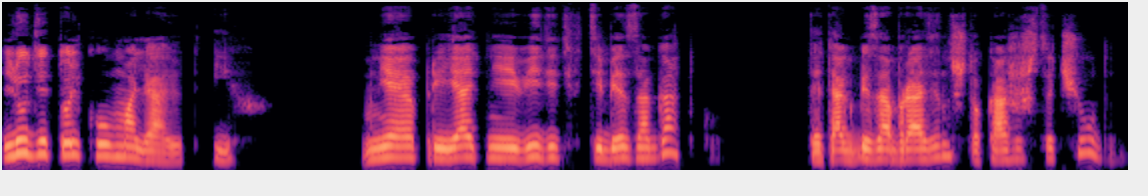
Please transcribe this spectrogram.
люди только умоляют их. Мне приятнее видеть в тебе загадку. Ты так безобразен, что кажешься чудом.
